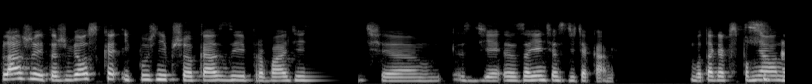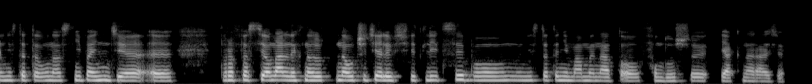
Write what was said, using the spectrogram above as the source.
Plaży i też wioskę i później przy okazji prowadzić e, zajęcia z dzieciakami. Bo tak jak wspomniałam, no niestety u nas nie będzie e, profesjonalnych nauczycieli w świetlicy, bo no niestety nie mamy na to funduszy jak na razie.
